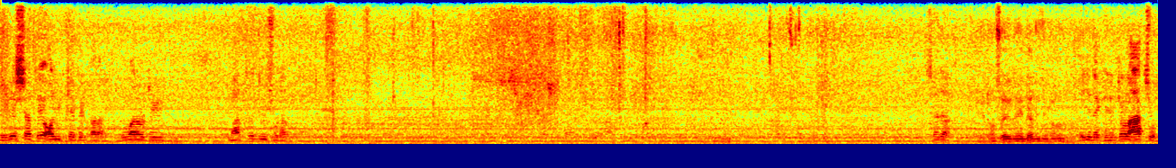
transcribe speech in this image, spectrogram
রেডের সাথে অলিভ টাইপের কালার ওভারঅলটি মাত্র দুইশো টাকা। আঁচল।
